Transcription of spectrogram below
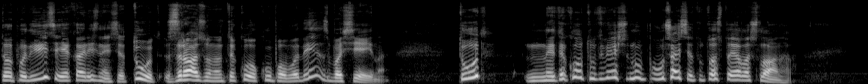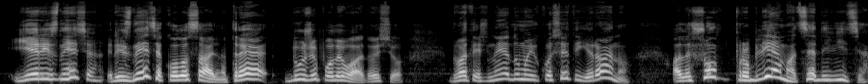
То подивіться, яка різниця. Тут зразу натекло купа води з басейна. Тут не текло, тут вище, ну, виходить, тут стояла шланга. Є різниця? Різниця колосальна. Треба дуже поливати. Ось. о. Два тижні. Ну, я думаю, косити її рано. Але що проблема, це дивіться.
